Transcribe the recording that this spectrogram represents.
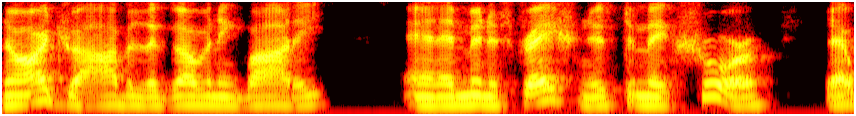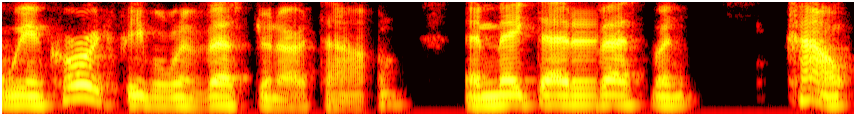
Our job as a governing body and administration is to make sure that we encourage people to invest in our town and make that investment count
